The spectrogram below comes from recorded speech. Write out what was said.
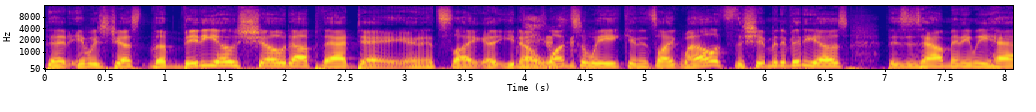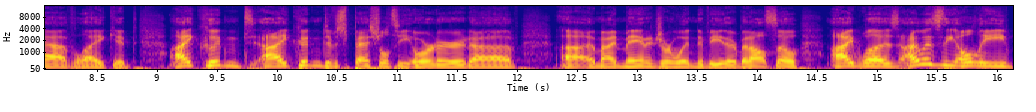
that it was just the videos showed up that day, and it's like uh, you know once a week, and it's like well, it's the shipment of videos. This is how many we have. Like it, I couldn't I couldn't have specialty ordered. Uh, uh, my manager wouldn't have either. But also, I was I was the only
